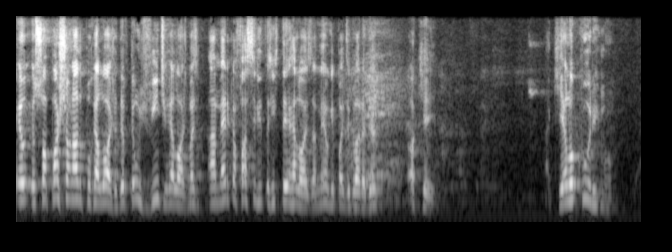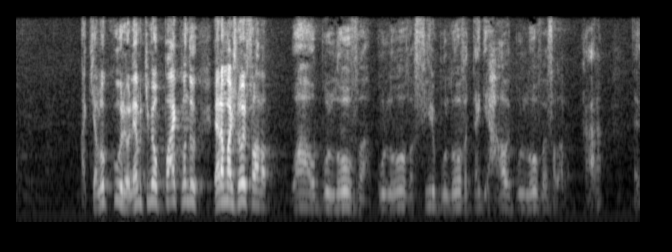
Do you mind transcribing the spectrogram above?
eu, eu sou apaixonado por relógio, eu devo ter uns 20 relógios, mas a América facilita a gente ter relógios, amém? Alguém pode dizer glória a Deus? Ok. Aqui é loucura, irmão. Aqui é loucura. Eu lembro que meu pai, quando era mais novo, ele falava: Uau, Bulova, Bulova, filho Bulova, Tag Heuer, Bulova. Eu falava, cara, eu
